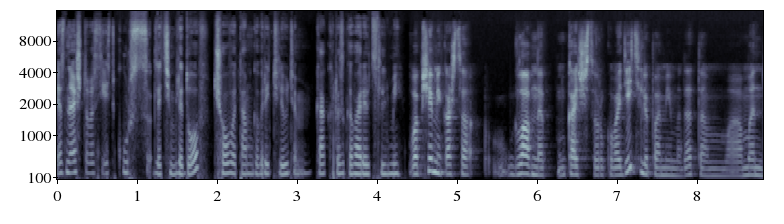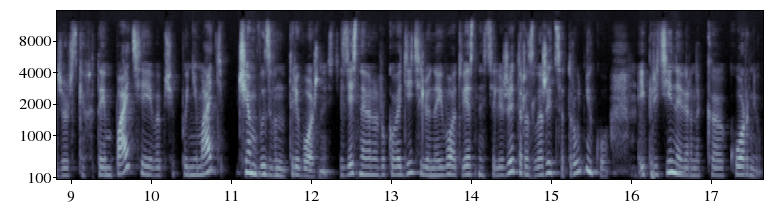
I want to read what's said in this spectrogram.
Я знаю, что у вас есть курс для тем лидов. Что вы там говорите людям? Как разговаривать с людьми? Вообще, мне кажется, главное качество руководителя, помимо да, там, а, менеджерских, это эмпатия и вообще понимать, чем вызвана тревожность. Здесь, наверное, руководителю на его ответственности лежит разложить сотруднику и прийти, наверное, к корню,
